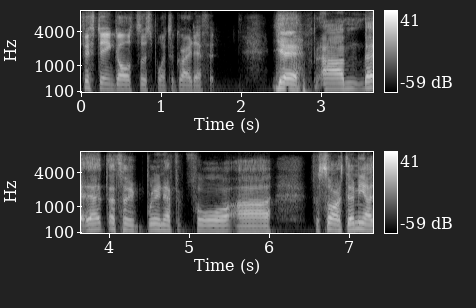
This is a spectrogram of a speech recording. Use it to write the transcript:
15 goals to this point, a great effort. Yeah, um, that, that, that's a brilliant effort for uh, for Cyrus Dehmie. I,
